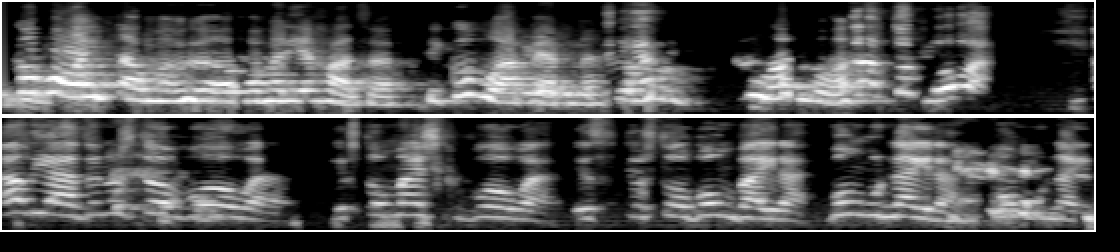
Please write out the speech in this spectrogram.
Ficou boa então, Maria Rosa. Ficou boa a perna. Ficou boa. Não, estou boa. Aliás, eu não estou boa. Eu estou mais que boa. Eu, eu estou bombeira, bomboneira, bomboneira.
